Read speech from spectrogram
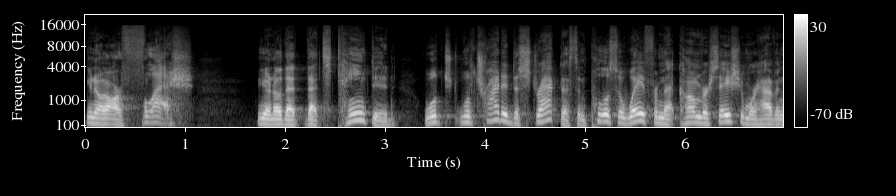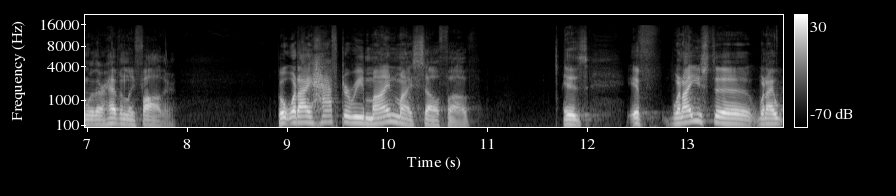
you know, our flesh, you know, that, that's tainted, will, will try to distract us and pull us away from that conversation we're having with our Heavenly Father. But what I have to remind myself of is if when I used to, when I,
